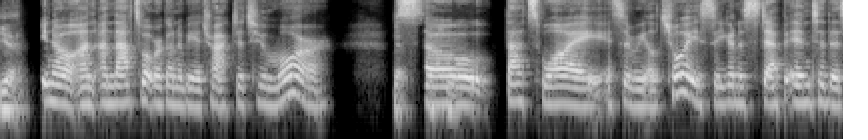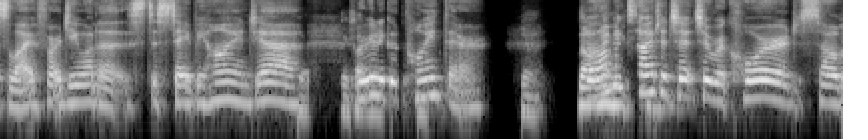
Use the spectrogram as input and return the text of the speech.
Yeah. you know, and and that's what we're going to be attracted to more. Yeah, so that's why it's a real choice. Are you going to step into this life, or do you want to to stay behind? Yeah, a Exactly. really good point there. No, well, I'm excited to, to record some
